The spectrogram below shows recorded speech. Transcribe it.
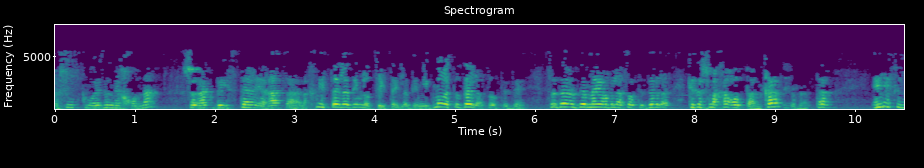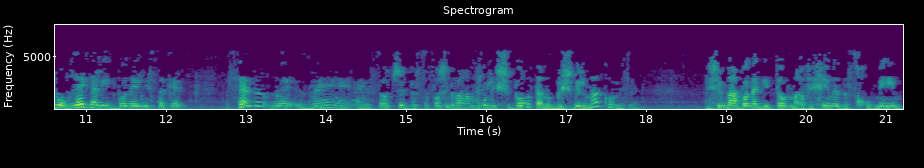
פשוט כמו איזה מכונה שרק בהיסטריה רצה להכניס את הילדים, להוציא את הילדים, לגמור את זה, לעשות את זה, לסדר את זה מהר ולעשות את זה, ולה... כדי שמחר עוד פעם, טוב, אין לי אפילו רגע להתבונן, להסתכל. בסדר, זה, זה היסוד שבסופו של דבר אמור לשבור אותנו, בשביל מה כל זה? בשביל מה? בוא נגיד, טוב, מרוויחים איזה סכומים.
